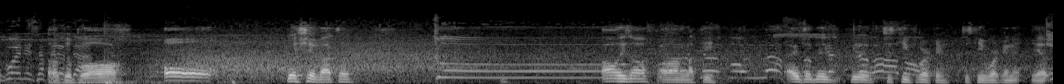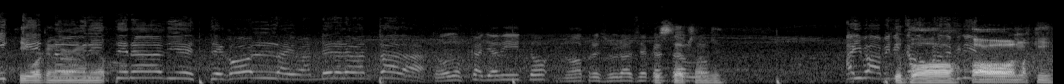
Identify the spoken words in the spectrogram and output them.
Oh, pelota. good ball. Oh. Good shit, Vato. ¡Gol! Oh, he's off. Oh, unlucky. Golazo It's okay. que Good. ha Just keep clavado. working. Just keep working it. Yep. Y Keep que working it no around. Yep. grite nadie este gol, la bandera levantada. Todos calladitos, no apresurarse a Good steps, cantarlo. Sanji. Ahí va, Good habilitado para ball. definir. Oh, unlucky.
